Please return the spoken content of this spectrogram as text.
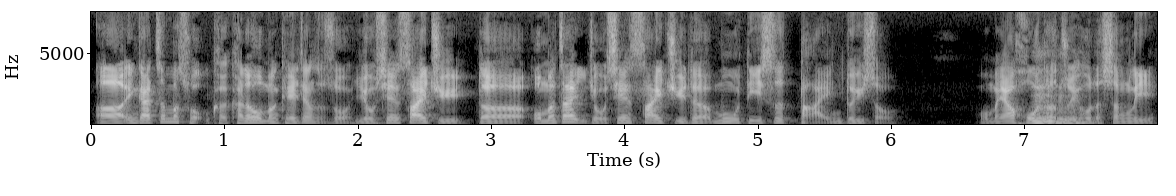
呃，应该这么说，可可能我们可以这样子说，有限赛局的我们在有限赛局的目的是打赢对手，我们要获得最后的胜利。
